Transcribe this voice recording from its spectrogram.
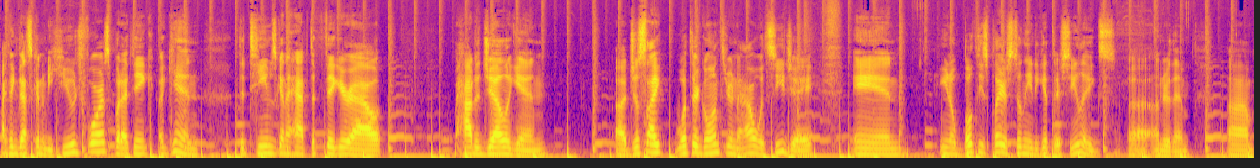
I think that's going to be huge for us, but I think again, the team's going to have to figure out how to gel again. Uh, just like what they're going through now with CJ, and you know, both these players still need to get their sea legs uh, under them. Um,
